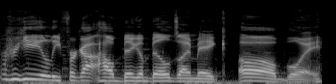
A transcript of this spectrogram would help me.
really forgot how big of builds I make. Oh boy.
